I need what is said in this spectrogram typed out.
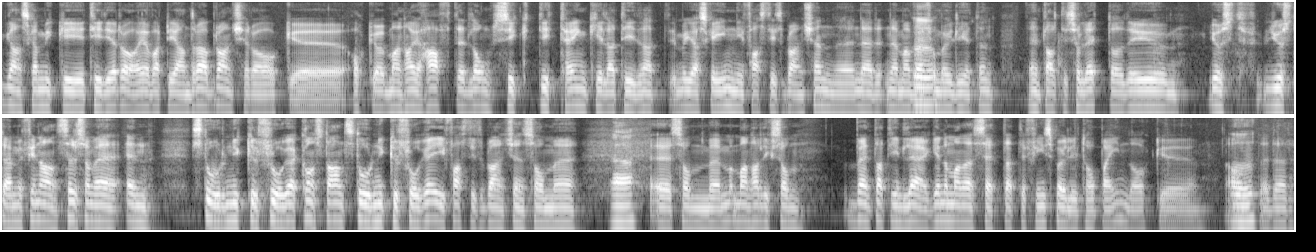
ganska mycket tidigare då, har jag varit i andra branscher och, eh, och man har ju haft ett långsiktigt tänk hela tiden att jag ska in i fastighetsbranschen eh, när, när man väl Mm. får möjligheten. Det är inte alltid så lätt och det är ju just, just det här med finanser som är en stor nyckelfråga, konstant stor nyckelfråga i fastighetsbranschen som eh, Ja. eh, som eh, man har liksom väntat in lägen när man har sett att det finns möjlighet att hoppa in då och ja, Mm. det är där,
